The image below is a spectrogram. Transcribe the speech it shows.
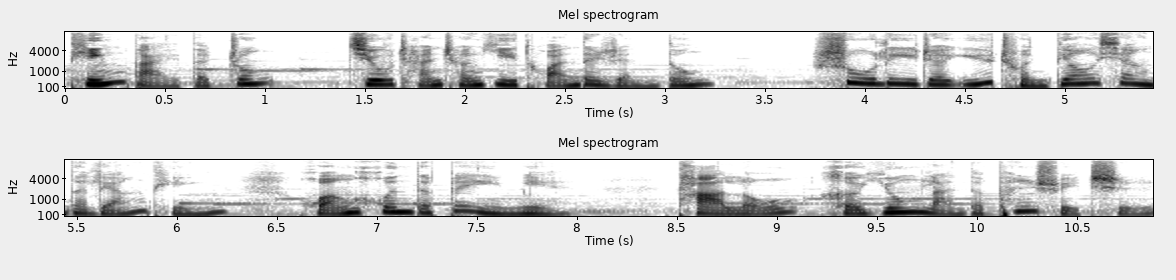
停摆的钟，纠缠成一团的忍冬，竖立着愚蠢雕像的凉亭，黄昏的背面，塔楼和慵懒的喷水池，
